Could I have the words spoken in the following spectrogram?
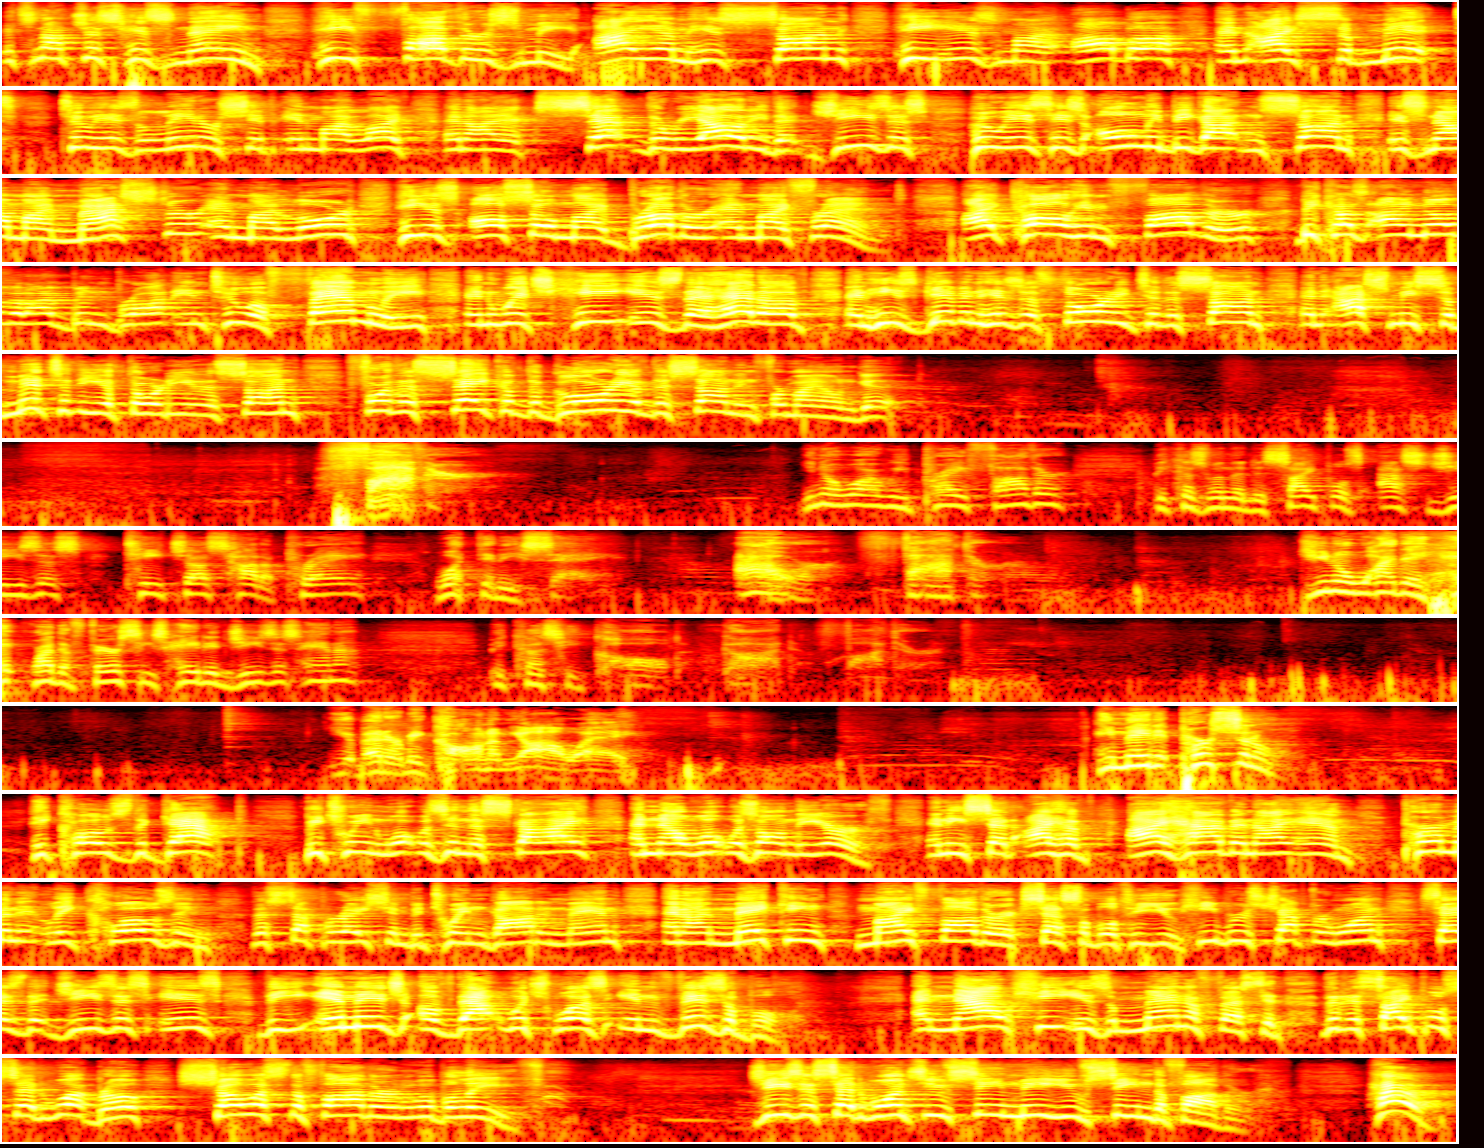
It's not just His name, He fathers me. I am His Son, He is my Abba, and I submit to his leadership in my life. And I accept the reality that Jesus, who is his only begotten Son, is now my master and my Lord. He is also my brother and my friend. I call him Father because I know that I've been brought into a family in which he is the head of, and he's given his authority to the Son and asked me submit to the authority of the Son for the sake of the glory of the Son and for my own good. You know why we pray, Father? Because when the disciples asked Jesus, teach us how to pray, what did he say? Our Father. Do you know why they why the Pharisees hated Jesus, Hannah? Because he called God Father. You better be calling him Yahweh. He made it personal. He closed the gap between what was in the sky and now what was on the earth. And he said, I have, I have and I am permanently closing the separation between God and man, and I'm making my Father accessible to you. Hebrews chapter 1 says that Jesus is the image of that which was invisible. And now he is manifested. The disciples said, What, bro? Show us the Father and we'll believe. Jesus said, Once you've seen me, you've seen the Father. How?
